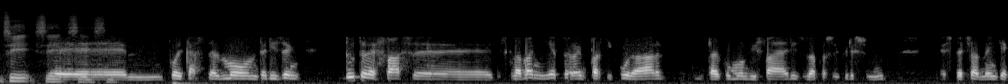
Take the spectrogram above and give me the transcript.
Sì, sì, sì, sì. Ehm, Poi Castelmonte, disegno tutte le fasi di sclavanie, però in particolare dal comune di Faeris, sulla costa del Sud, e specialmente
